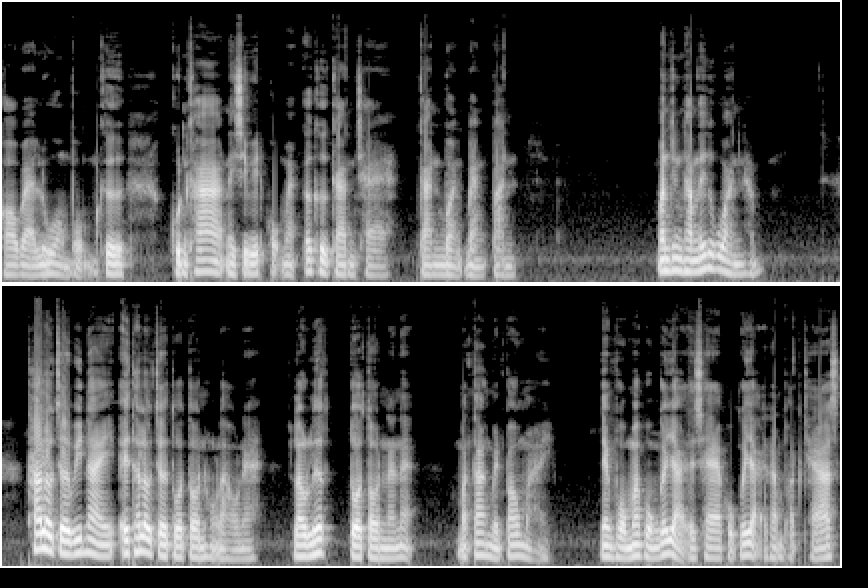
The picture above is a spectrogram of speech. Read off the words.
core value ของผม คือคุณค่าในชีวิตผมก็คือการแชร์ การแบ่งปัน มันจึงทำได้ทุกวันครับ ถ้าเราเจอวินัย เอ้ยถ้าเราเจอตัวตนของเรานะ เราเลือกตัวตนนั้นนะ่ยมาตั้งเป็นเป้าหมาย อย่างผมอะผมก็อยากจะแชร์ ผมก็อยากจะทำพอดแคสต์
